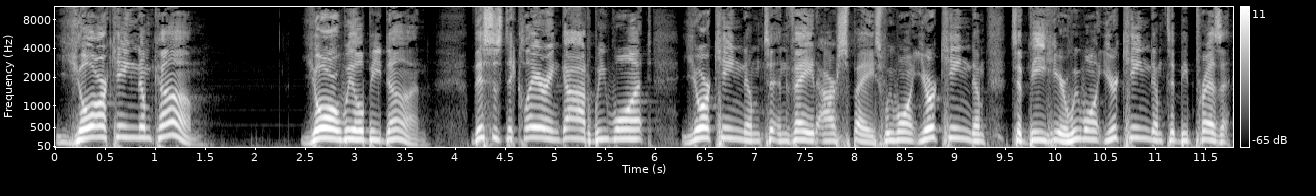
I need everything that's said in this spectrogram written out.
Your kingdom come, your will be done. This is declaring, God, we want your kingdom to invade our space. We want your kingdom to be here. We want your kingdom to be present.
